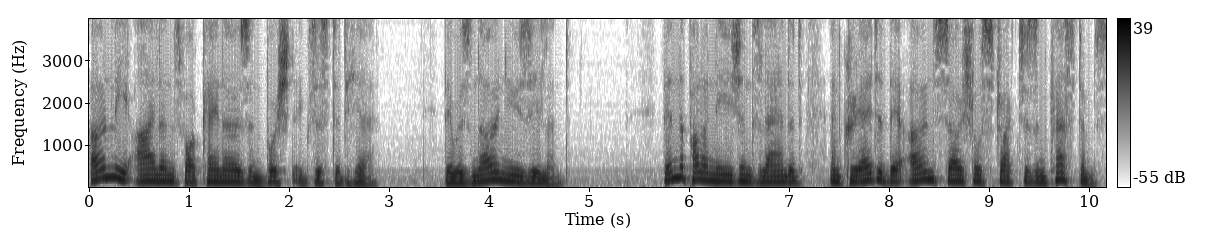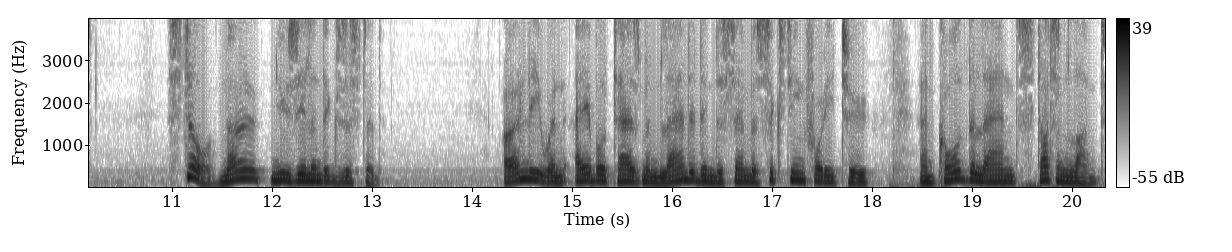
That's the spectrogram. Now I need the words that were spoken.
only islands, volcanoes, and bush existed here. There was no New Zealand. Then the Polynesians landed and created their own social structures and customs. Still, no New Zealand existed. Only when Abel Tasman landed in December 1642 and called the land Staatenland,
